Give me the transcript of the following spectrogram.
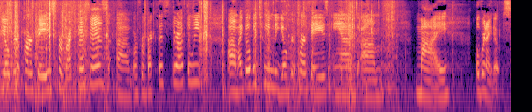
yogurt parfaits for breakfasts um, or for breakfast throughout the week. Um, I go between the yogurt parfaits and um, my overnight oats.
